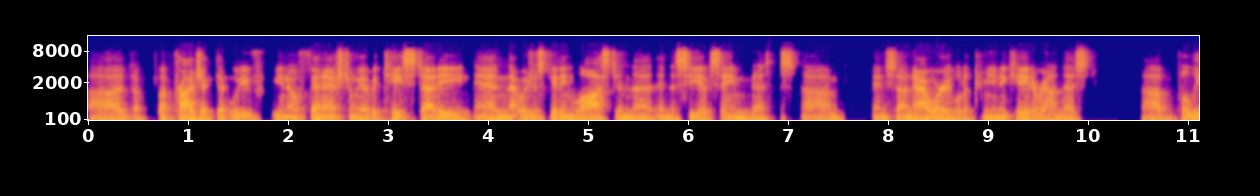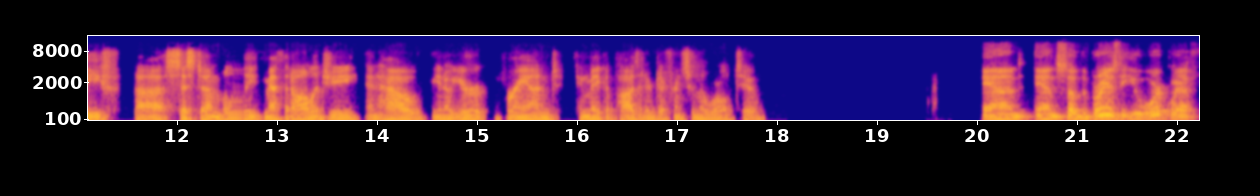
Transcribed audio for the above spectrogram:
uh, a, a, project that we've you know finished and we have a case study and that was just getting lost in the in the sea of sameness. Um, and so now we're able to communicate around this uh, belief uh, system, belief methodology, and how you know your brand can make a positive difference in the world too. And and so the brands that you work with,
